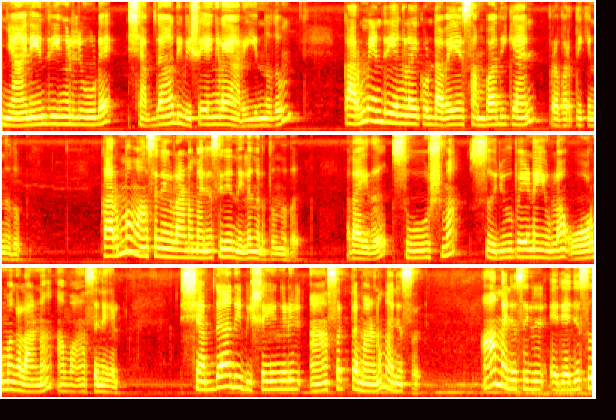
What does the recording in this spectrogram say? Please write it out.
ജ്ഞാനേന്ദ്രിയങ്ങളിലൂടെ ശബ്ദാദി വിഷയങ്ങളെ അറിയുന്നതും കർമ്മേന്ദ്രിയങ്ങളെ കൊണ്ട് അവയെ സമ്പാദിക്കാൻ പ്രവർത്തിക്കുന്നതും. കർമ്മവാസനകളാണ് മനസ്സിനെ നിലനിർത്തുന്നത്. അതായത് സൂക്ഷ്മ സ്വരൂപേണയുള്ള ഓർമ്മകളാണ് ആ വാസനകൾ. ശബ്ദാദി വിഷയങ്ങളിൽ ആസക്തമാണ് മനസ്സ്. ആ മനസ്സിൽ രജസ്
